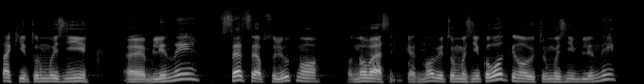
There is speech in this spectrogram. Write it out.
так і тормозні е, бліни, все це абсолютно новесеньке. Нові тормозні колодки, нові тормозні бліни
